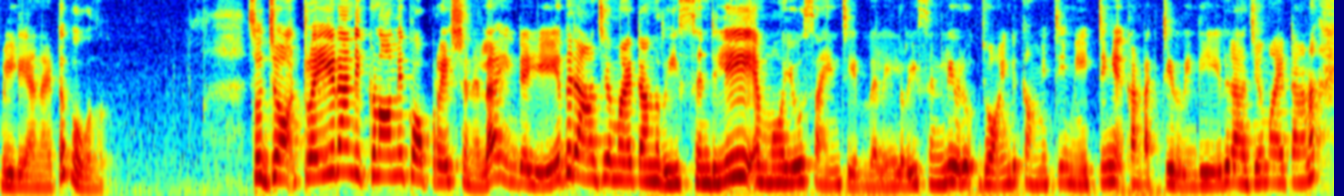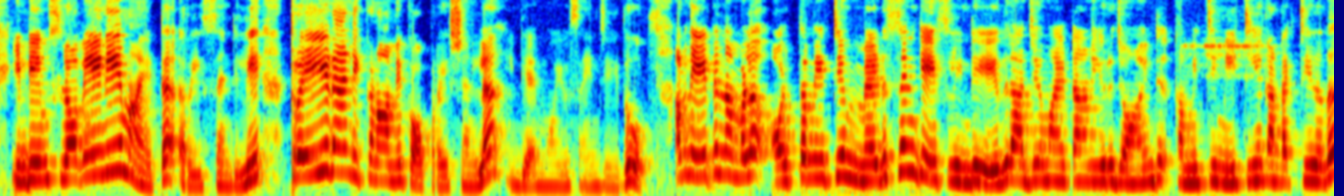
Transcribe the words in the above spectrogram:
ബിൽഡ് ചെയ്യാനായിട്ട് പോകുന്നത്. സോ ജോ ട്രേഡ് ആൻഡ് ഇക്കണോമിക് കോപ്പറേഷനിൽ ഇന്ത്യ ഏത് രാജ്യമായിട്ടാണ് recently M O U sign ചെയ്തത്? അല്ലെങ്കിൽ റീസെന്റ്ലി ഒരു ജോയിന്റ് കമ്മിറ്റി മീറ്റിംഗ് കണ്ടക്ട് ചെയ്തത്? ഇന്ത്യ ഏത് രാജ്യവുമായിട്ടാണ് ഇന്ത്യയും സ്ലൊവേനിയയുമായിട്ട് റീസെന്റ്ലി ട്രേഡ് ആൻഡ് ഇക്കണോമിക് ഓപ്പറേഷനിൽ India M O U sign ചെയ്തു. അപ്പോൾ നേരത്തെ നമ്മൾ ഓൾട്ടർനേറ്റീവ് മെഡിസിൻ കേസിൽ ഇന്ത്യ ഏത് രാജ്യവുമായിട്ടാണ് ഈ ഒരു ജോയിന്റ് കമ്മിറ്റി മീറ്റിംഗ് കണ്ടക്ട് ചെയ്തത്?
